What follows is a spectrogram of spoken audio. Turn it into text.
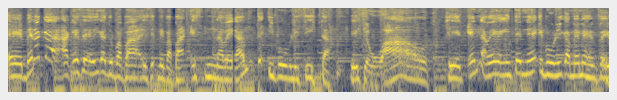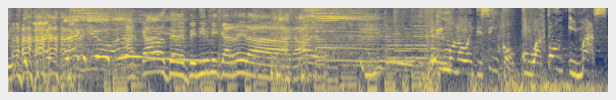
eh, ven acá, ¿a qué se dedica tu papá? Dice, mi papá es navegante y publicista. Y dice, wow, sí, él navega en internet y publica memes en Facebook. Acabas de definir mi carrera. Acabas de- Ritmo 95, cuatón y más.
